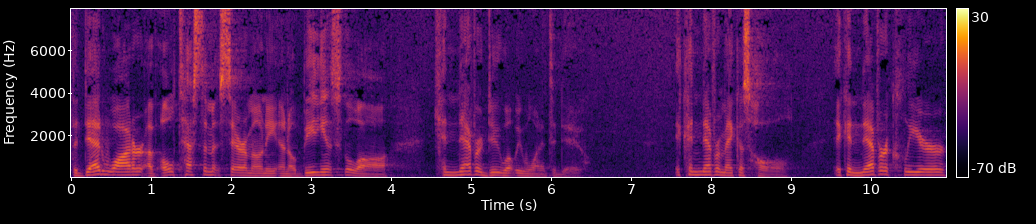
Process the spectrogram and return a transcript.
the dead water of Old Testament ceremony and obedience to the law, can never do what we want it to do. It can never make us whole. It can never clear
